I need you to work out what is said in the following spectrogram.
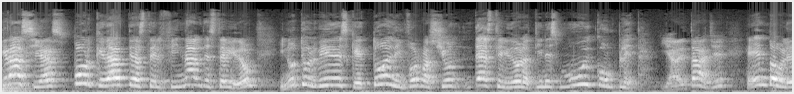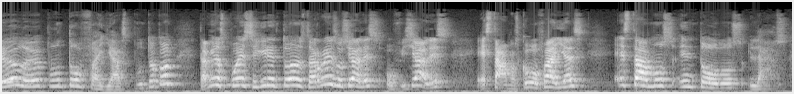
Gracias por quedarte hasta el final de este video y no te olvides que toda la información de este video la tienes muy completa y a detalle en www.fallas.com. También nos puedes seguir en todas nuestras redes sociales oficiales, estamos como Fallas, estamos en todos lados.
